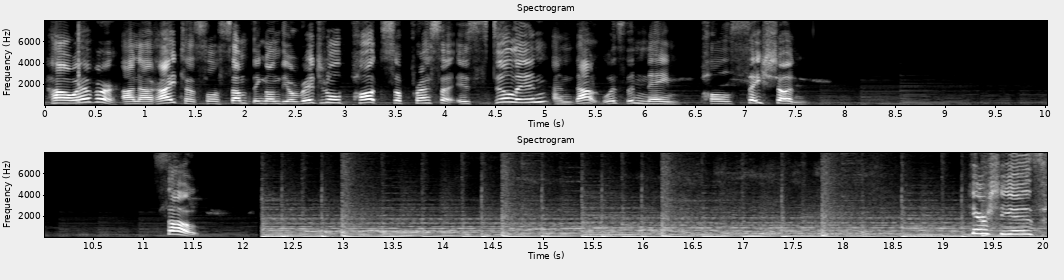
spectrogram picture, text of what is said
However, Anareita saw something on the original pot Sorpresa is still in, and that was the name, Pulsation. So, here she is.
